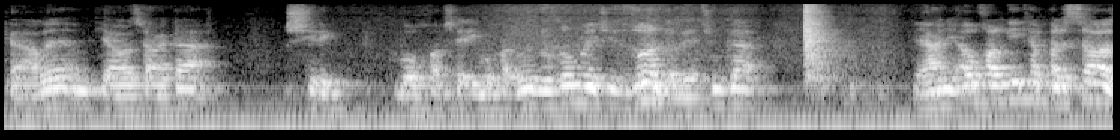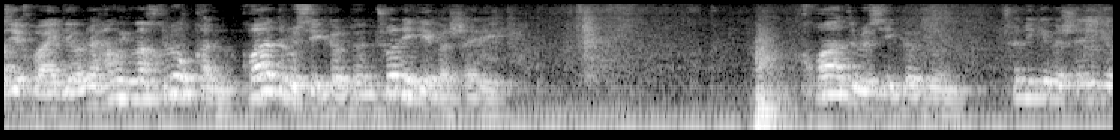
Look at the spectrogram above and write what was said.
کە ئەڵێ ئەم پیاوەچاکە شریک بۆ خەشەری بۆ زۆمێکی زۆر دەبێت چونکە یعنی ئەو خەڵکی کە پەرسازی خخوای گەورە هەمووی مەخلوقن خوا دروستی کردوون چۆنێکی بە شەریک؟ خوا دروستی کردوون چۆنێکی بە شەریکی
